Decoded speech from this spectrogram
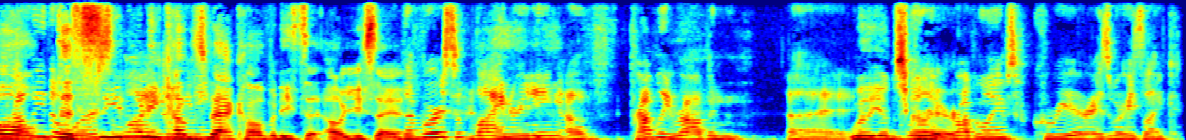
Oh, Probably the the, worst scene when he comes reading- back home and he said, "Oh, you say it." The worst line reading of probably Robin uh, Williams' Will- career. Robin Williams' career is where he's like,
